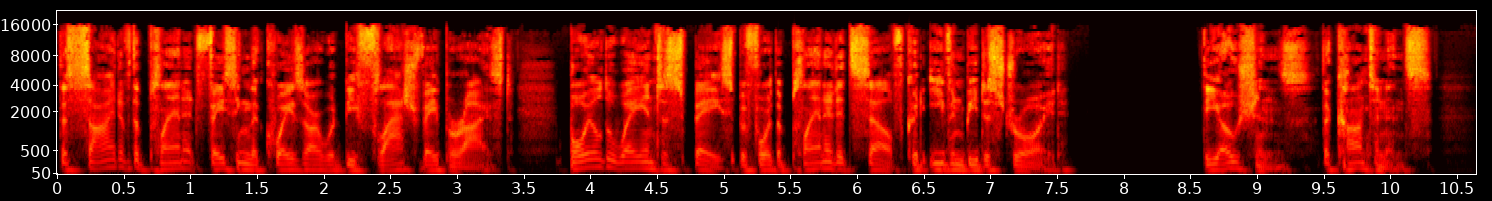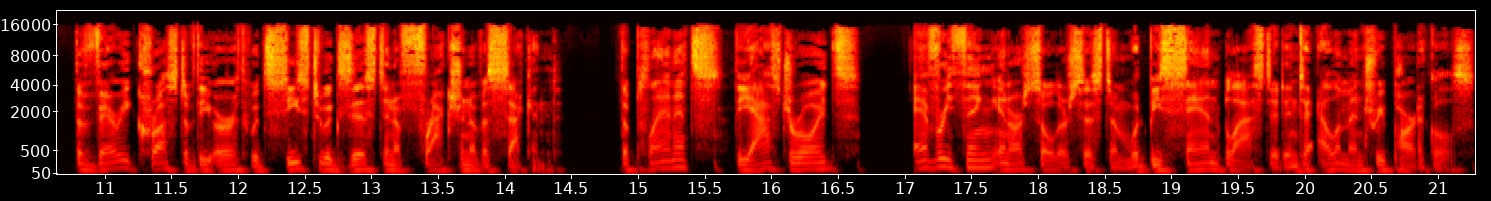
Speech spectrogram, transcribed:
The side of the planet facing the quasar would be flash vaporized, boiled away into space before the planet itself could even be destroyed. The oceans, the continents, the very crust of the Earth would cease to exist in a fraction of a second. The planets, the asteroids, everything in our solar system would be sandblasted into elementary particles.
